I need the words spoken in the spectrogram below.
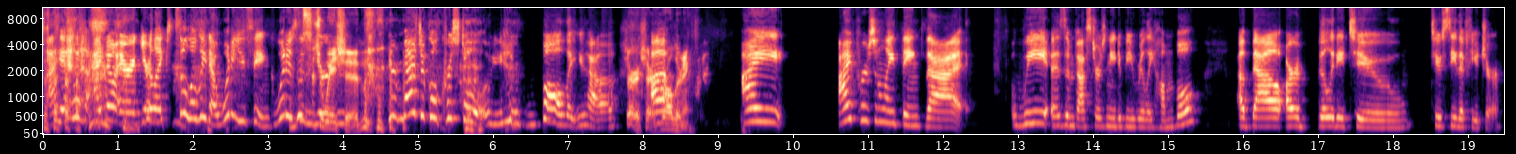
I, I, know, Eric. You're like, so Lolita, what do you think? What is this situation? Your, your magical crystal ball that you have? Sure, sure. Uh, We're all learning. I I personally think that we as investors need to be really humble about our ability to to see the future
